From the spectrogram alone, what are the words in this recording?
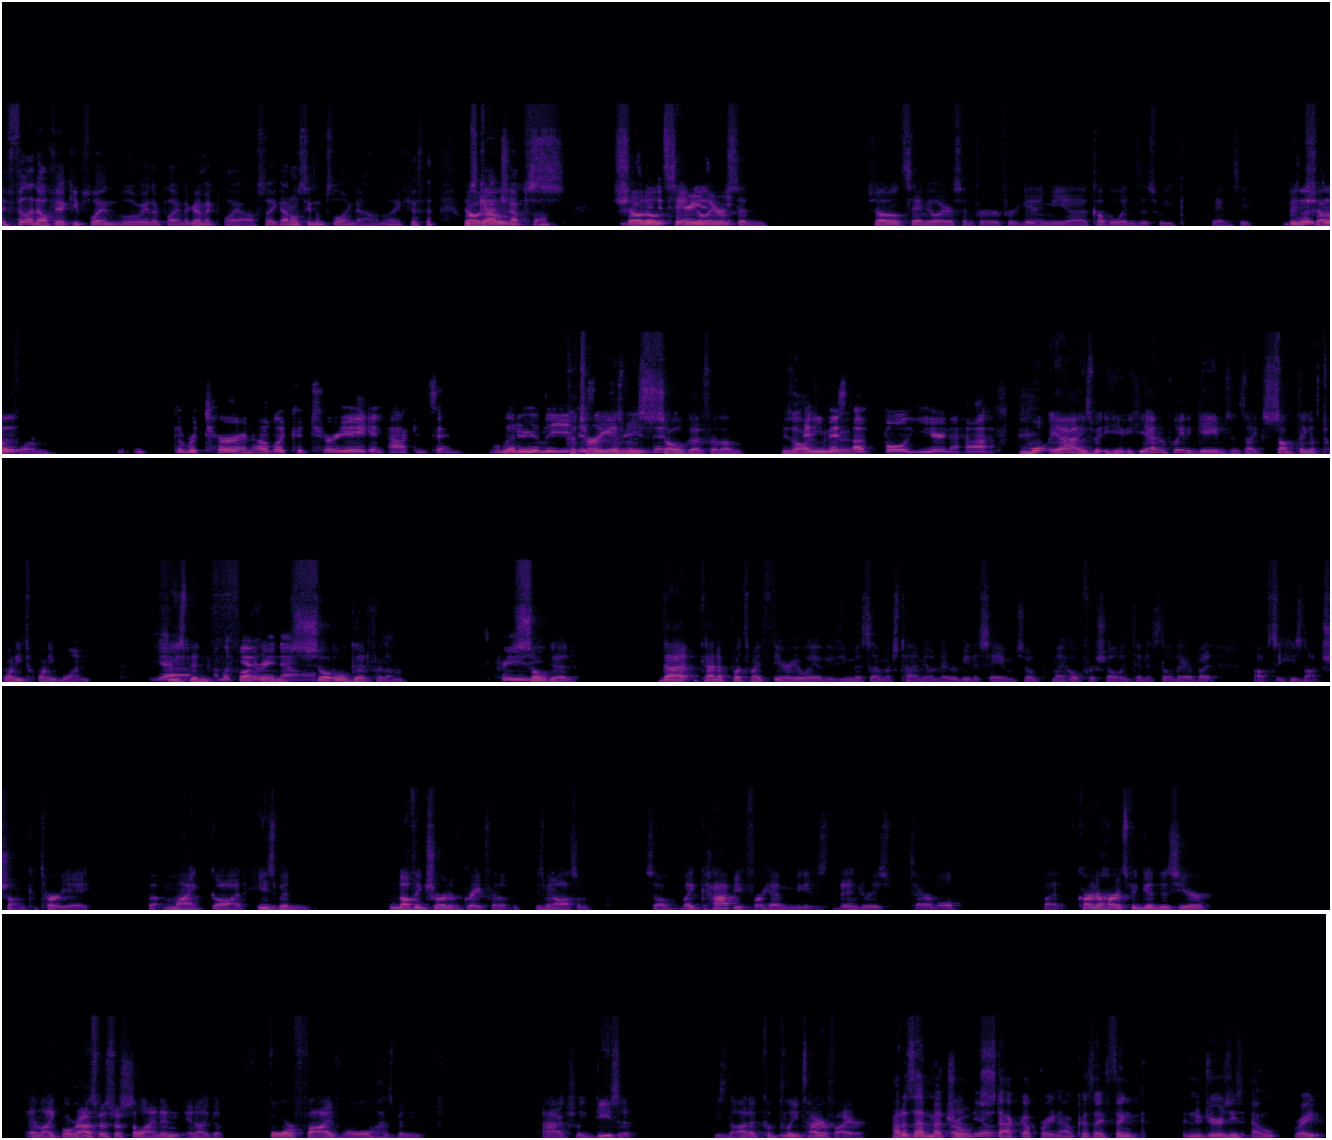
if Philadelphia keeps playing the way they're playing, they're gonna make the playoffs. Like I don't see them slowing down. Like who's Shout catching out- up to them? Shout Dude, out Samuel crazy. Harrison. Shout out Samuel Ersson for for getting me a couple wins this week. Fantasy. Big The- shout the- out for him. the return of like Couturier and Atkinson literally Couturier the has been reason. so good for them. He's always and he missed good. a full year and a half. More, yeah, he's been, he he hadn't played a game since like something of 2021. Yeah, he's been I'm looking at it fucking right now. so good for them. it's crazy. So good. That kind of puts my theory away of if you miss that much time, you'll never be the same. So my hope for Shellington is still there, but obviously he's not Sean Couturier. But my God, he's been nothing short of great for them. He's been awesome. So like happy for him because the injury is terrible. But Carter Hart's been good this year. And like course. Rasmus Ristolainen in like a four five role has been actually decent. He's not a complete Mm. tire fire. How does that Metro yeah. stack up right now? Because I think New Jersey's out, right?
